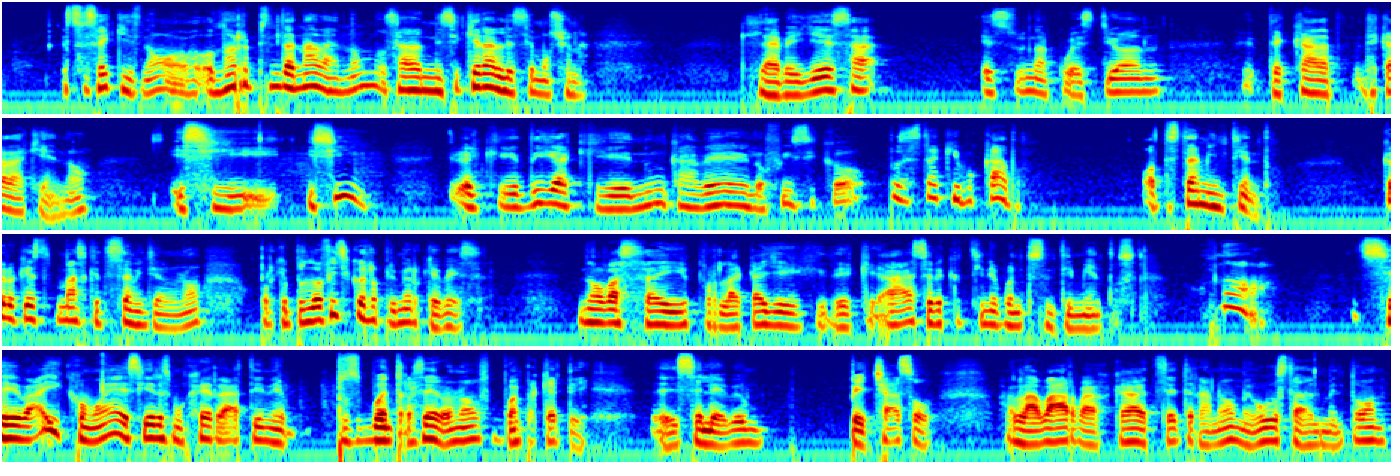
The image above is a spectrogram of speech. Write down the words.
es X, ¿no? O no representa nada, ¿no? O sea, ni siquiera les emociona. La belleza es una cuestión de cada, de cada quien, ¿no? Y si, y sí, el que diga que nunca ve lo físico, pues está equivocado. O te está mintiendo. Creo que es más que te está mintiendo, ¿no? Porque pues lo físico es lo primero que ves. No vas a ir por la calle de que, ah, se ve que tiene buenos sentimientos. No. Se va y como es, si eres mujer, ah, tiene pues buen trasero, ¿no? Buen paquete. Eh, se le ve un pechazo a la barba acá, etcétera, ¿no? Me gusta el mentón,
